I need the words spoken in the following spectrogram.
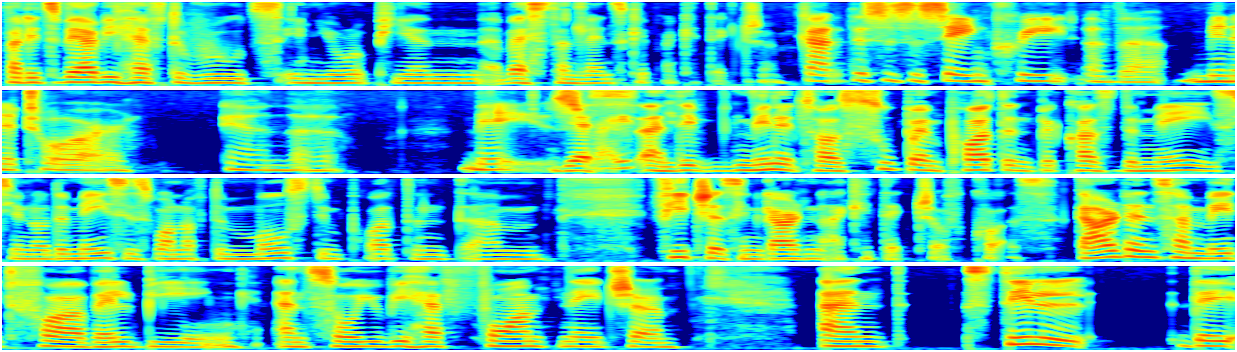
But it's where we have the roots in European uh, Western landscape architecture. Got it. This is the same Crete of the Minotaur and the maze. Yes, right? and the Minotaur is super important because the maze, you know, the maze is one of the most important um, features in garden architecture, of course. Gardens are made for well being, and so you, we have formed nature. And still, they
